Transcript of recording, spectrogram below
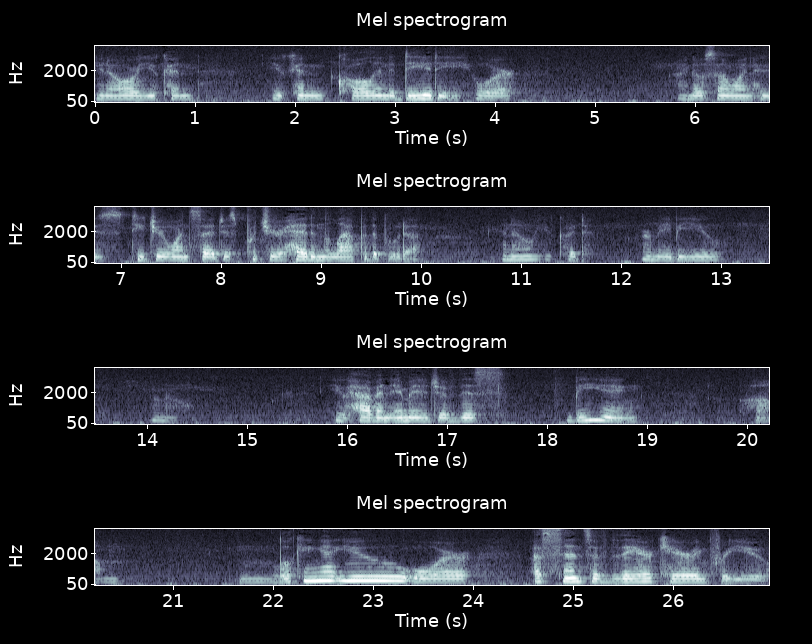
you know, or you can, you can call in a deity, or I know someone whose teacher once said, just put your head in the lap of the Buddha. You know, you could, or maybe you, I don't know, you have an image of this being um, looking at you or a sense of their caring for you.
